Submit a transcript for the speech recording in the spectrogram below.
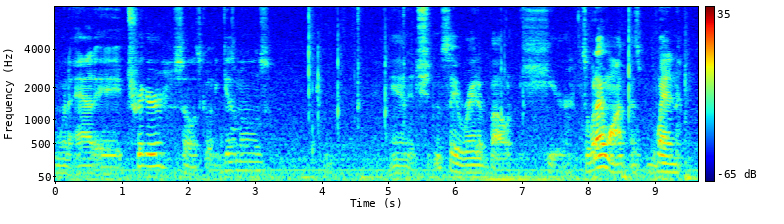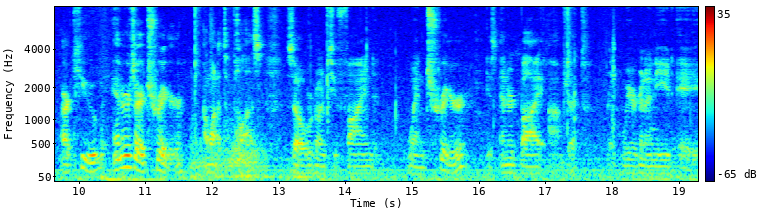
I'm going to add a trigger. So let's go to gizmos. And it shouldn't say right about here. So what I want is when our cube enters our trigger, I want it to pause. So we're going to find when trigger is entered by object we are going to need a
